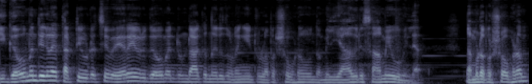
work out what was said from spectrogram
ഈ ഗവൺമെന്റുകളെ തട്ടിയുടച്ച് വേറെ ഒരു ഗവൺമെന്റ് ഉണ്ടാക്കുന്നതിന് തുടങ്ങിയിട്ടുള്ള പ്രക്ഷോഭണവും തമ്മിൽ യാതൊരു സാമ്യവുമില്ല. നമ്മുടെ പ്രക്ഷോഭണം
